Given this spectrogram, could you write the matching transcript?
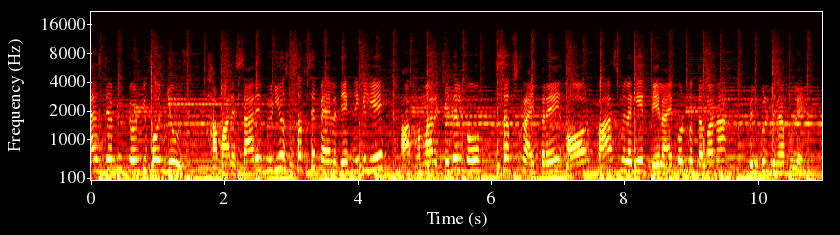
S W twenty four news हमारे सारे वीडियो सबसे पहले देखने के लिए आप हमारे चैनल को सब्सक्राइब करें और पास में लगे बेल आइकन को दबाना बिल्कुल भी ना भूलें।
